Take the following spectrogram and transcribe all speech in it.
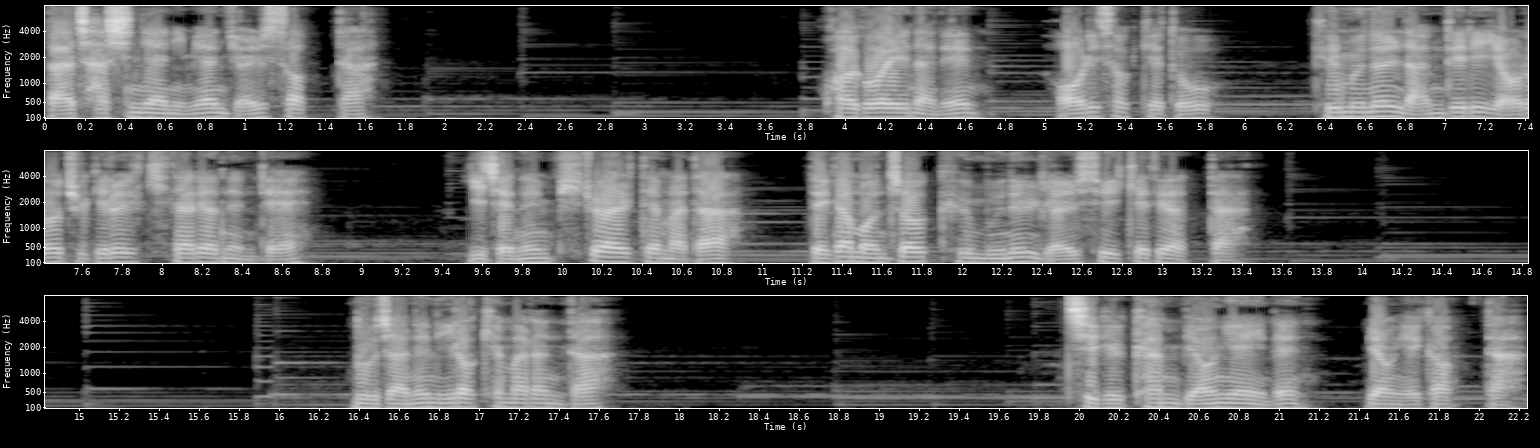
나 자신이 아니면 열 수 없다. 과거의 나는 어리석게도 그 문을 남들이 열어주기를 기다렸는데 이제는 필요할 때마다 내가 먼저 그 문을 열 수 있게 되었다. 노자는 이렇게 말한다. 지극한 명예에는 명예가 없다.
